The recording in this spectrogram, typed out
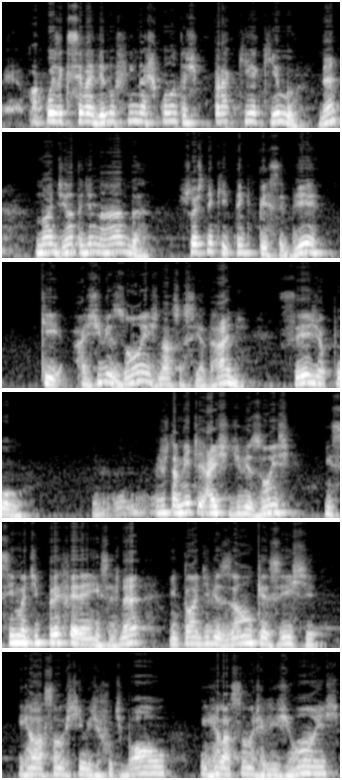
é uma coisa que você vai ver no fim das contas, para que aquilo? Né? Não adianta de nada. As pessoas têm que, têm que perceber que as divisões na sociedade, seja por justamente as divisões em cima de preferências, né? Então a divisão que existe em relação aos times de futebol, em relação às religiões,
